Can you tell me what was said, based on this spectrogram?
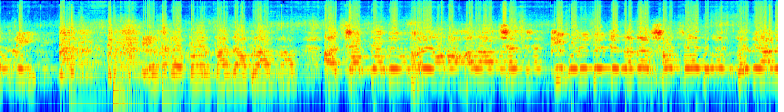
আপনি। তোর কি দুনিয়ার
